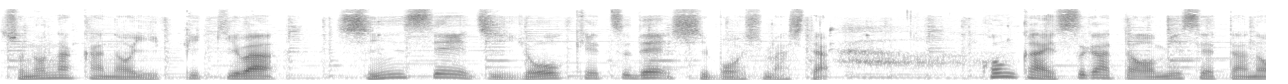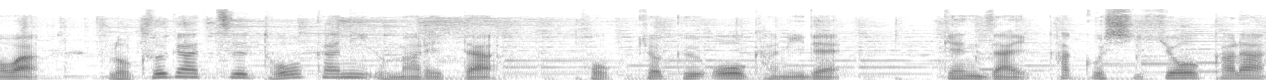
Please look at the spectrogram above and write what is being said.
その中の1匹は新生児溶血で死亡しました。あ今回姿を見せたのは6月10日に生まれた北極オオカミで現在各指標から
